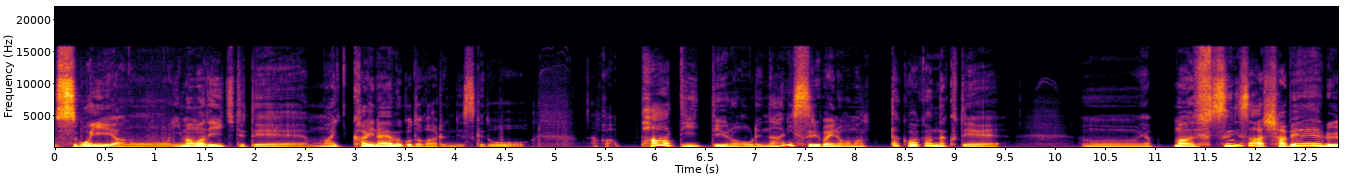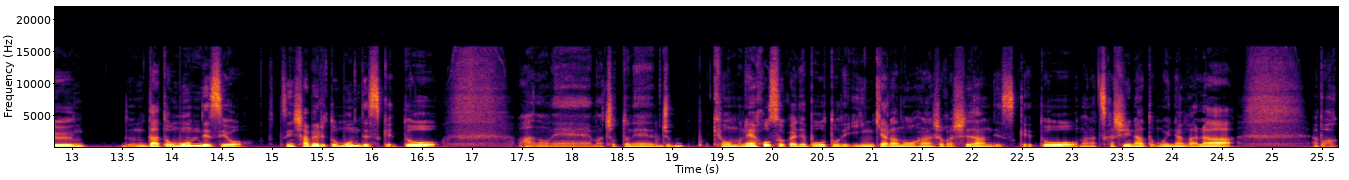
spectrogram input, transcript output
すごい、あの、今まで生きてて、毎回悩むことがあるんですけど、なんか、パーティーっていうのは俺何すればいいのか全くわかんなくて、うーん、や、まあ普通にさ、喋るんだと思うんですよ。普通に喋ると思うんですけど、あのね、まあちょっとね、今日のね、放送回で冒頭で陰キャラのお話とかしてたんですけど、まあ懐かしいなと思いながら、やっぱ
